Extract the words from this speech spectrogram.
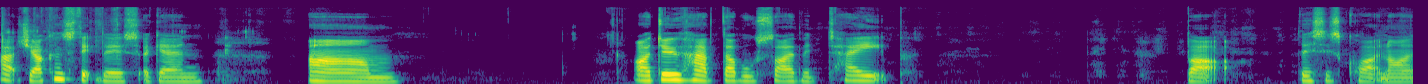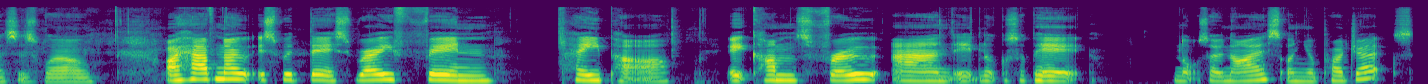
actually I can stick this again. Um, I do have double-sided tape but this is quite nice as well. I have noticed with this very thin paper it comes through and it looks a bit not so nice on your projects.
